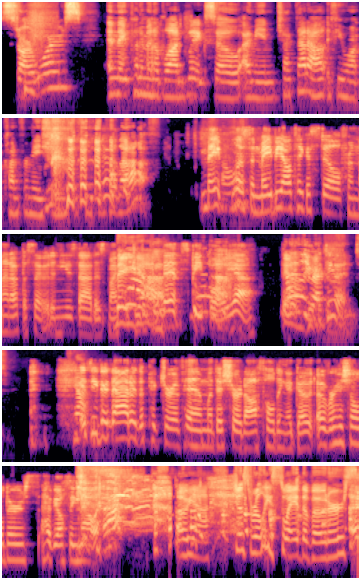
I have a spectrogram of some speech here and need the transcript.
Star Wars. And they put him in a blonde wig. So, I mean, check that out if you want confirmation if you can pull that off. Maybe Oh. listen, maybe I'll take a still from that episode and use that as my There you picture to convince people. Yeah. Yeah. Yeah, Highly you could do it. Yeah. It's either that or the picture of him with his shirt off holding a goat over his shoulders. Have y'all seen that? Oh yeah. Just really sway the voters. Uh,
